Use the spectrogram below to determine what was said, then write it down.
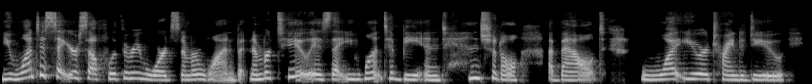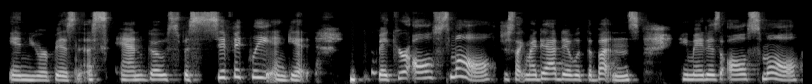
you want to set yourself with the rewards number 1, but number 2 is that you want to be intentional about what you are trying to do in your business and go specifically and get make your all small, just like my dad did with the buttons. He made his all small.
